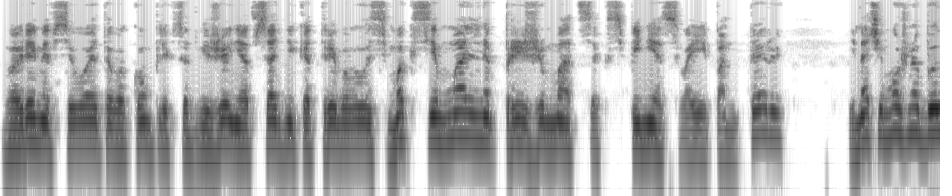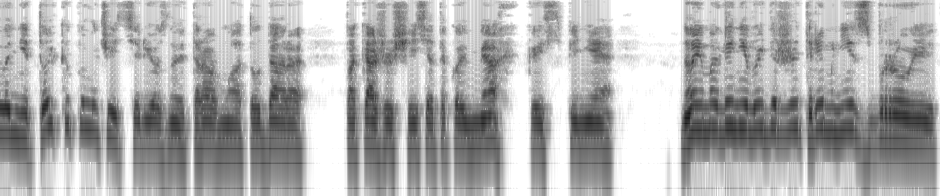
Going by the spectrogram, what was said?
Во время всего этого комплекса движений от всадника требовалось максимально прижиматься к спине своей пантеры, иначе можно было не только получить серьезную травму от удара по кажущейся такой мягкой спине, но и могли не выдержать ремни сбруи.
